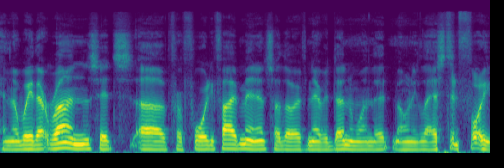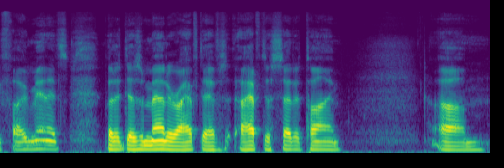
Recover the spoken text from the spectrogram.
And the way that runs, it's uh, for 45 minutes. Although I've never done one that only lasted 45 minutes, but it doesn't matter. I have to have I have to set a time, um,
